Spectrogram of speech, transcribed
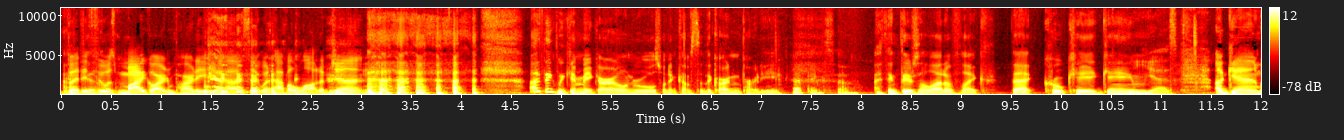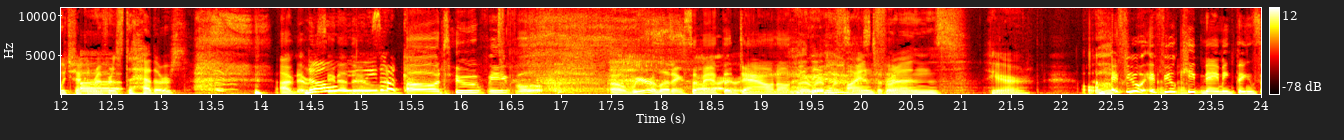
But if it was my garden party, yes, it would have a lot of gin. I think we can make our own rules when it comes to the garden party. I think so. I think there's a lot of like that croquet game. yes. Again, which I can uh, reference to Heathers. I've never No, seen others. don't. Oh, two people. Oh, we're letting Samantha down on the Maybe references find today. friends here. Oh, if you if you keep naming things,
